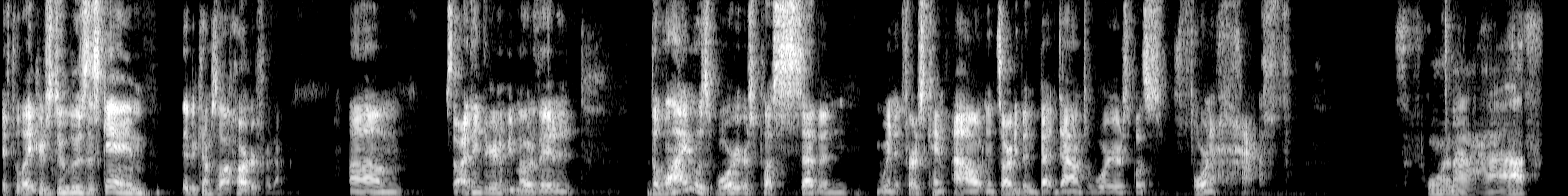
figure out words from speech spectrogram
if the Lakers do lose this game, it becomes a lot harder for them. Um, so I think they're going to be motivated. The line was Warriors plus seven when it first came out, and it's already been bet down to Warriors plus four and a half. Four and a half.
